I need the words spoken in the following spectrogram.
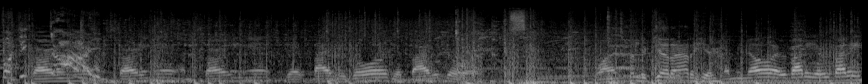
fucking Starting die? it. I'm starting it. I'm starting it. Get by the door. Get by the door. One. Time to get out of here. Let me know, everybody. Everybody.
